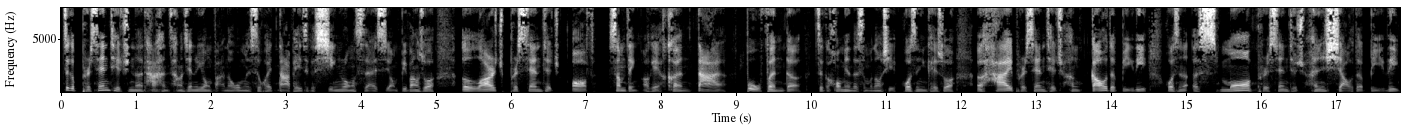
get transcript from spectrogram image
这个 percentage 呢，它很常见的用法呢，我们是会搭配这个形容词来使用，比方说 a large percentage of something，OK，、很大部分的这个后面的什么东西，或是你可以说 a high percentage 很高的比例，或是呢 a small percentage 很小的比例。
